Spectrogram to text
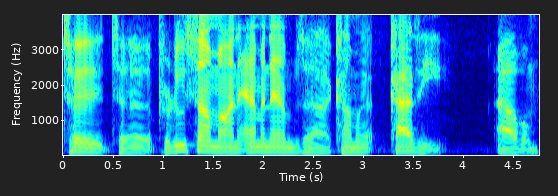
to to produce something on Eminem's uh, Kamikaze album?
